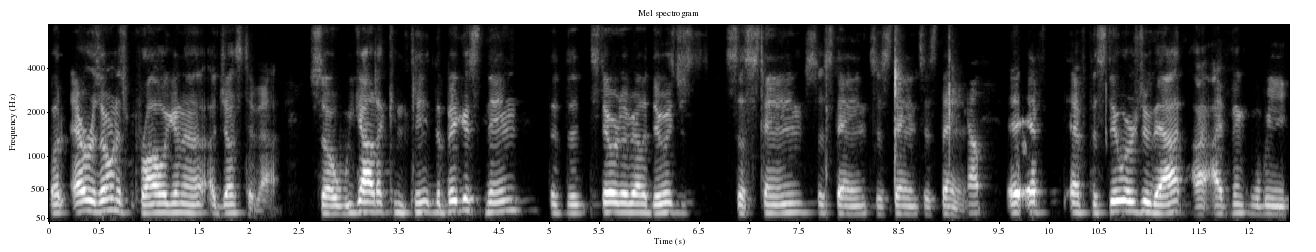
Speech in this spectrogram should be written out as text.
but Arizona's probably going to adjust to that. So we got to continue. The biggest thing that the Steelers have got to do is just sustain, sustain, sustain, sustain. Yep. If if the Steelers do that, I, I think we'll be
